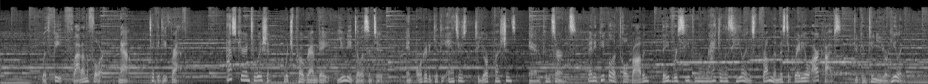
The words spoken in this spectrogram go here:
with feet flat on the floor. Now, take a deep breath. Ask your intuition which program date you need to listen to in order to get the answers to your questions and concerns. Many people have told Robin they've received miraculous healings from the Mystic Radio archives. To continue your healing,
